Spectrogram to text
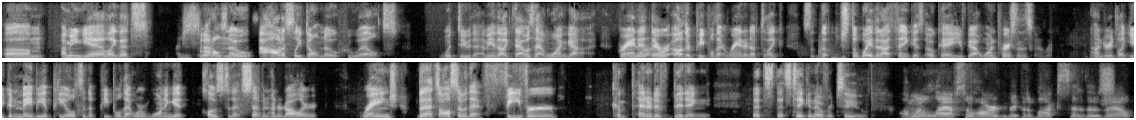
um, I mean, yeah, like that's I just I don't know. colors. I honestly don't know who else would do that. I mean, like that was that one guy. Granted, Right. there were other people that ran it up to like so the, just the way that I think is okay. You've got one person that's going to run hundred. Like you can maybe appeal to the people that were wanting it close to that seven hundred dollar range, but that's also that fever competitive bidding that's that's taken over too. I'm going to laugh so hard when they put a box set of those out.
